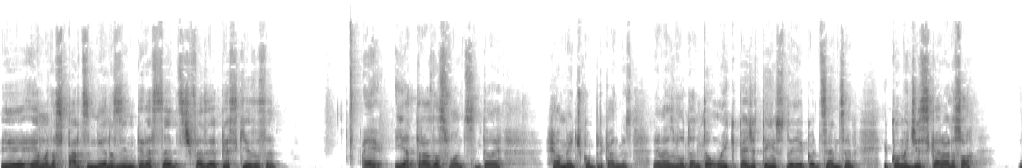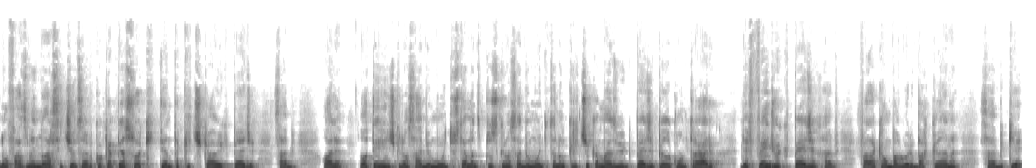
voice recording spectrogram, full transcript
e é uma das partes menos interessantes de fazer a pesquisa, sabe? É ir atrás das fontes. Então, é realmente complicado mesmo. Né? Mas voltando, então o Wikipedia tem isso daí acontecendo, sabe? E como eu disse, cara, olha só, não faz o menor sentido, sabe? Qualquer pessoa que tenta criticar o Wikipedia, sabe? Olha, ou tem gente que não sabe muito, tem uma das pessoas que não sabe muito, então não critica mais o Wikipedia, pelo contrário, defende o Wikipedia, sabe? Fala que é um bagulho bacana, sabe? Que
